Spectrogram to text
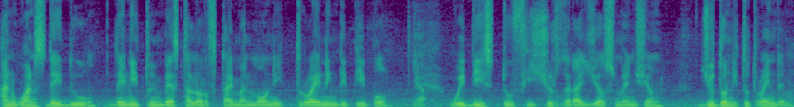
And once they do, they need to invest a lot of time and money training the people. Yeah. With these two features that I just mentioned, you don't need to train them.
